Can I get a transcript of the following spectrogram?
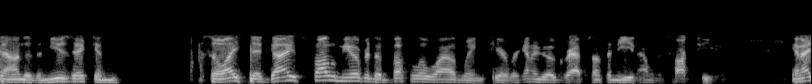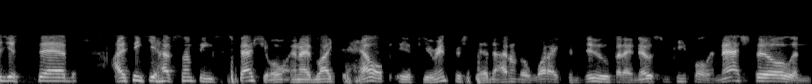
sound of the music. And so I said, guys, follow me over to Buffalo Wild Wings here. We're going to go grab something to eat. and I want to talk to you. And I just said, I think you have something special, and I'd like to help if you're interested. I don't know what I can do, but I know some people in Nashville and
